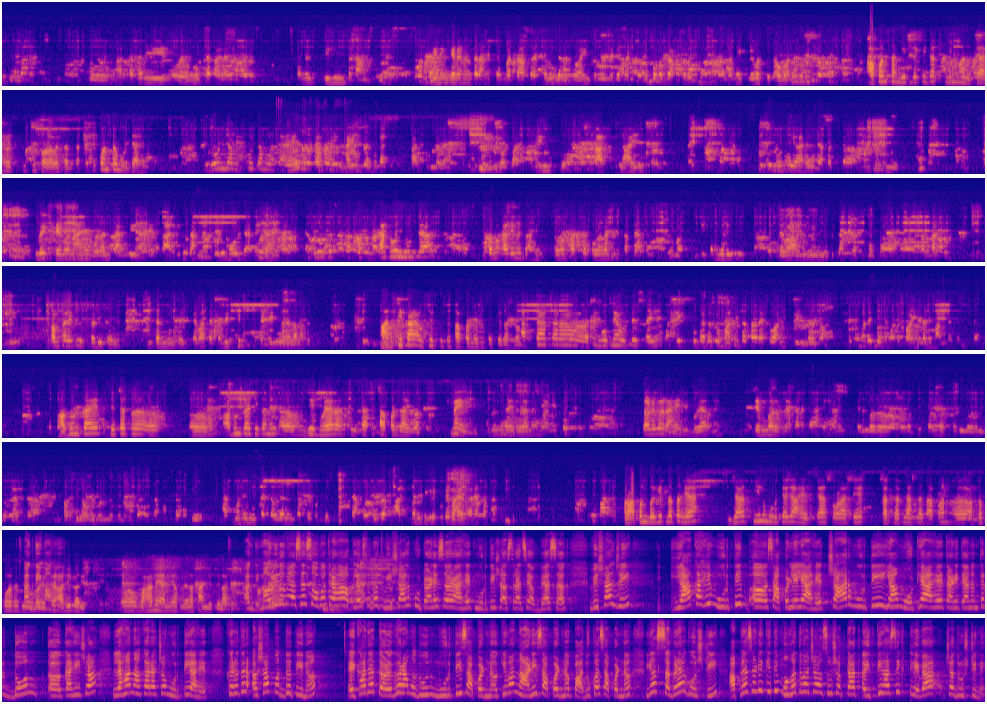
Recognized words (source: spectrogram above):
तो आता तरी मूर्त्या काढल्यानंतर क्लिनिंगचं काम क्लिनिंग केल्यानंतर आम्ही शंभरचा अभ्यास करू त्याचं ड्रॉइंग करू मेजरमेंट करू फोटोग्राफ करू आणि एक व्यवस्थित आव्हान करू. आपण सांगितले की ज्या तीन मूर्त्या आहेत किती सोळाव्या संतात त्या कोणत्या मूर्त्या आहेत? दोन ज्या विष्णूच्या मूर्त्या आहेत जवळपास तीन सात आहे त्यापेक्षा सेवन आहे घडण चांगली आहे थोडी बहुत डॅमेज आहे ह्या दोन समकालीनच आहे जवळपासच्या सोळाव्या शतकातल्या एकंदरीत जेव्हा आम्ही कम्पॅरेटिव्ह स्टडी करू इतर मूर्ती तेव्हा त्याचा विकसित करायला मदत आणखी काय औषध तिथे सापडण्याची शक्यता आता तर अशी मोठे औषध काही नाही पण एक फुटाचा जो मातीचा थर आहे तो आम्ही क्लीन करतो. त्याच्यामध्ये छोटे मोठे पॉईंट आणि मागण्या अजून काय त्याच्यात अजून काही ठिकाणी जे भुयार असतील ते असं सापडत आहे का नाही. अजून काही भुयार नाही. तडगड आहे ही भुयार नाही. चेंबर असल्यासारखं आहे. आणि चेंबर व्यवस्थित सर्व बंद केल्यानंतर आतमध्ये मुख्य ठेवल्यानंतर ते बंद. त्यामुळे तिथं आतमध्ये तिकडे कुठे बाहेर जाण्यासाठी तर आपण बघितलं तर ह्या ज्या तीन मूर्त्या ज्या आहेत त्या सोळाशे शतकातल्या असल्याचं आपण अं, अर्थ पुरातत्व अगदी विभागाचे मावली. अधिकारी वहाने यांनी आपल्याला सांगितलेलं आहे. अगदी. माऊली तुम्ही असेच सोबत राहा. आपल्यासोबत विशाल फुटाणे सर आहेत मूर्तीशास्त्राचे अभ्यासक. विशालजी या काही मूर्ती सापडलेल्या आहेत. चार मूर्ती या मोठ्या आहेत आणि त्यानंतर दोन काहीच्या लहान आकाराच्या मूर्ती आहेत. खरं तर अशा पद्धतीनं एखाद्या तळघरामधून मूर्ती सापडणं किंवा नाणी सापडणं पादुका सापडणं या सगळ्या गोष्टी आपल्यासाठी किती महत्त्वाच्या असू शकतात ऐतिहासिक ठेव्याच्या दृष्टीने?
